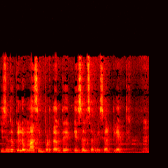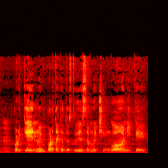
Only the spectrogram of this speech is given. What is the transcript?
Yo siento que lo más importante es el servicio al cliente. Porque no importa que tu estudio esté muy chingón y que,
